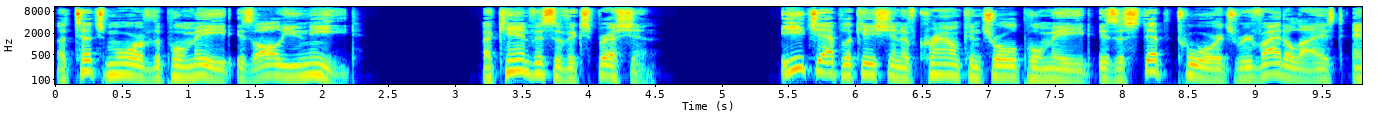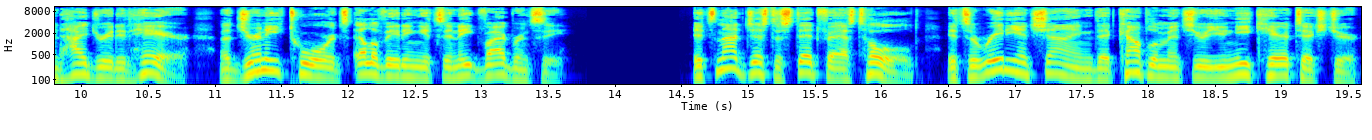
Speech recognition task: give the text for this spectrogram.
a touch more of the pomade is all you need. A canvas of expression. Each application of Crown Control Pomade is a step towards revitalized and hydrated hair, a journey towards elevating its innate vibrancy. It's not just a steadfast hold, it's a radiant shine that complements your unique hair texture,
